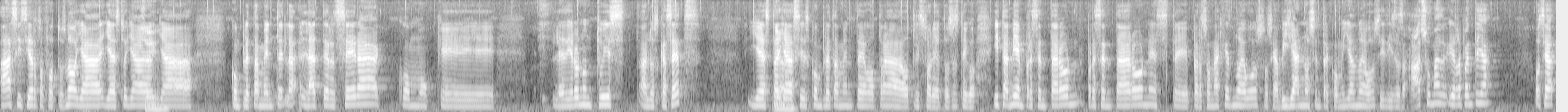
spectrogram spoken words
ah, sí, cierto, fotos. No, ya, ya esto ya, ya completamente. La, la tercera, como que le dieron un twist a los cassettes y esta ya sí es completamente otra otra historia. Entonces te digo, y también presentaron presentaron este personajes nuevos, o sea, villanos entre comillas nuevos y dices, "Ah, su madre", y de repente ya. O sea,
